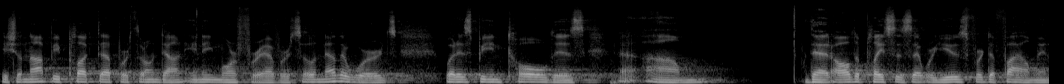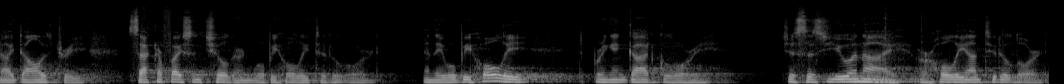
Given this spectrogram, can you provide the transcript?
It shall not be plucked up or thrown down any more forever. So, in other words, what is being told is uh, um, that all the places that were used for defilement, idolatry, sacrificing children will be holy to the Lord. And they will be holy to bring in God glory, just as you and I are holy unto the Lord,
